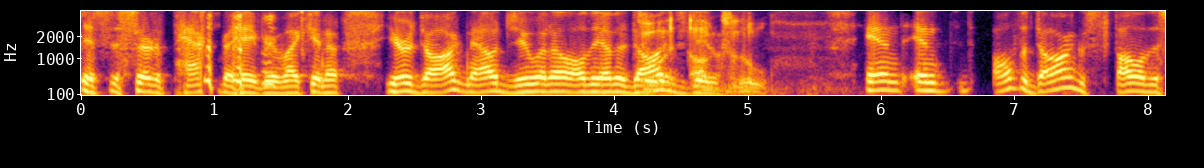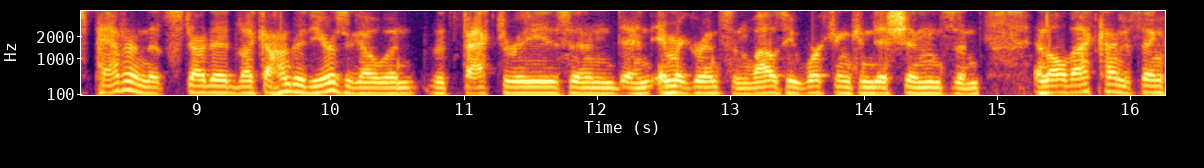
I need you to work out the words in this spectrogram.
It's this sort of pack behavior, like, you know, you're a dog now, do what all the other dogs do. do. And and all the dogs follow this pattern that started like a hundred years ago when with factories and and immigrants and lousy working conditions and and all that kind of thing.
